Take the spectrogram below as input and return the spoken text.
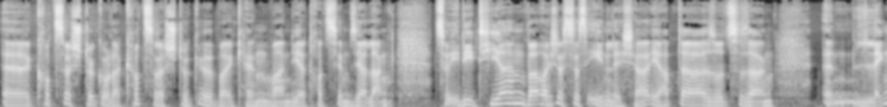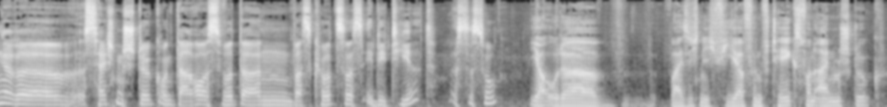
äh, kurze Stücke oder kürzere Stücke, bei Can waren die ja trotzdem sehr lang, zu editieren. Bei euch ist das ähnlich. Ja? Ihr habt da sozusagen ein längere Sessionstück und daraus wird dann was Kürzeres editiert. Ist das so? Ja, oder weiß ich nicht, vier, fünf Takes von einem Stück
